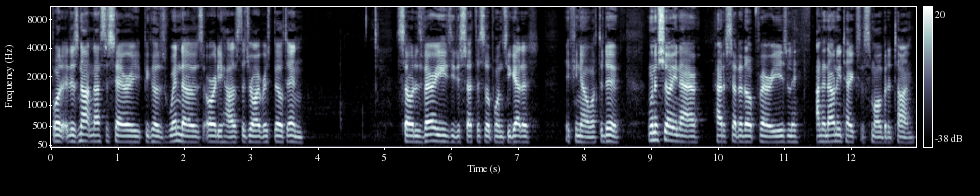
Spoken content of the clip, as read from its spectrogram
but it is not necessary because Windows already has the drivers built in so it is very easy to set this up once you get it, if you know what to do. I'm going to show you now how to set it up very easily, and it only takes a small bit of time.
